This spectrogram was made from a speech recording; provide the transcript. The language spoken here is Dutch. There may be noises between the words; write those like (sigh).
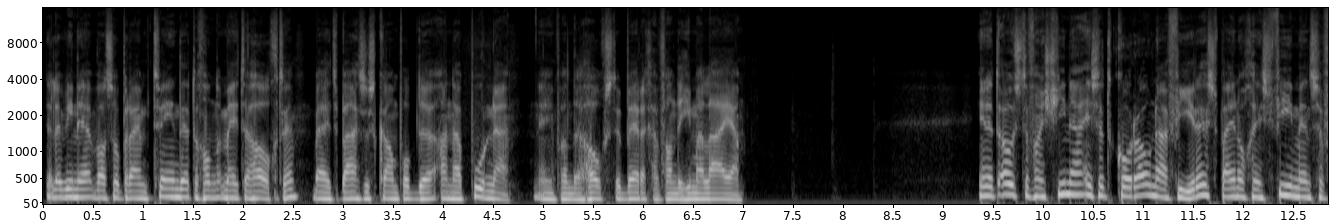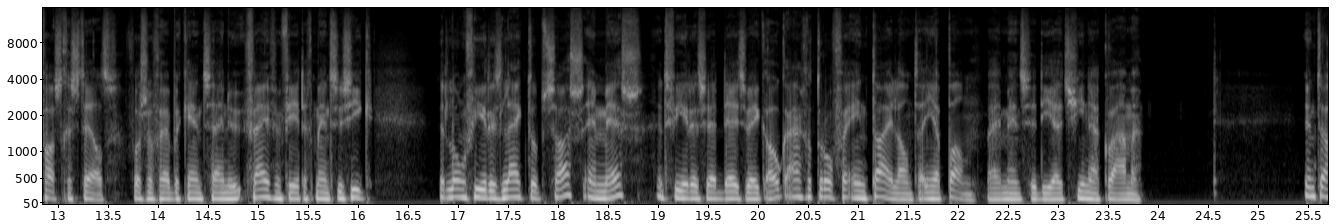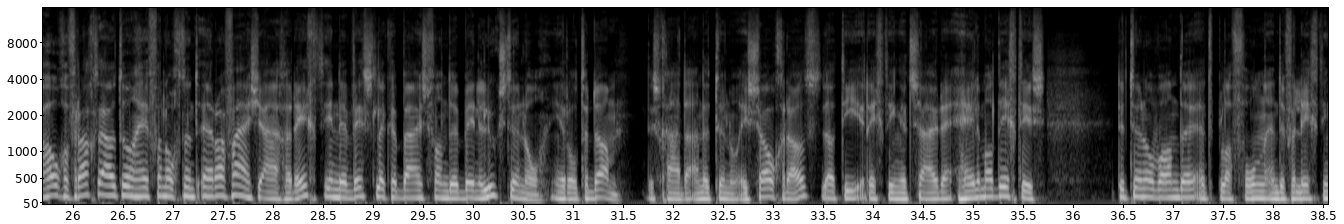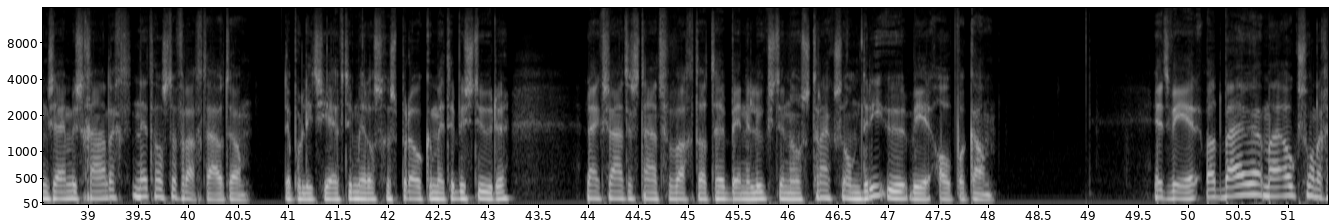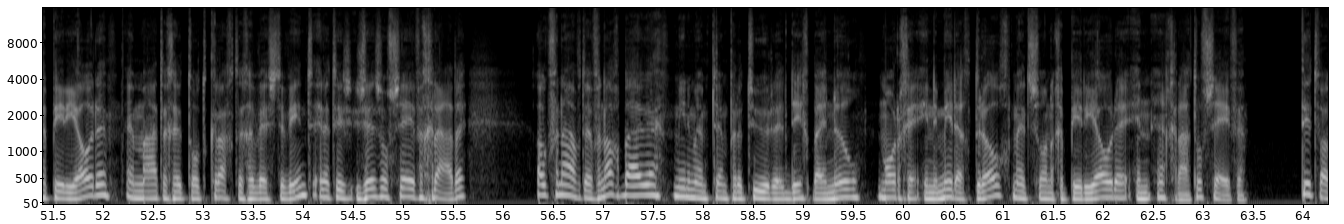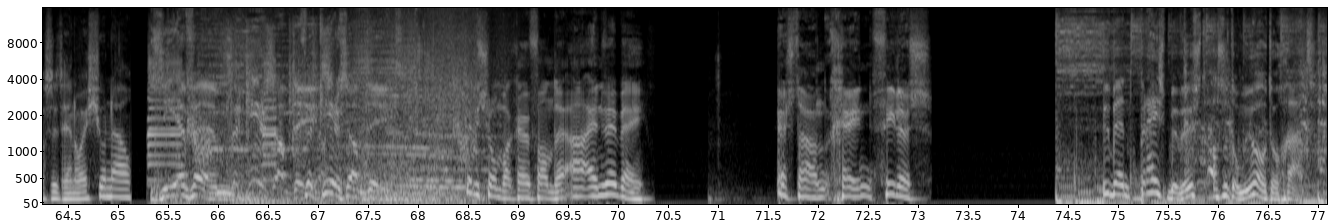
De lawine was op ruim 3200 meter hoogte... bij het basiskamp op de Annapurna... een van de hoogste bergen van de Himalaya. In het oosten van China is het coronavirus bij nog eens vier mensen vastgesteld. Voor zover bekend zijn nu 45 mensen ziek. Het longvirus lijkt op SARS en MERS. Het virus werd deze week ook aangetroffen in Thailand en Japan... bij mensen die uit China kwamen. Een te hoge vrachtauto heeft vanochtend een ravage aangericht... in de westelijke buis van de Benelux-tunnel in Rotterdam. De schade aan de tunnel is zo groot dat die richting het zuiden helemaal dicht is... De tunnelwanden, het plafond en de verlichting zijn beschadigd, net als de vrachtauto. De politie heeft inmiddels gesproken met de bestuurder. Rijkswaterstaat verwacht dat de Benelux-tunnel straks om drie uur weer open kan. Het weer, wat buien, maar ook zonnige perioden. Een matige tot krachtige westenwind en het is 6 of 7 graden. Ook vanavond en vannacht buien, minimumtemperaturen dicht bij nul. Morgen in de middag droog met zonnige perioden en een graad of 7. Dit was het NOS Journaal. ZFM, verkeersupdate. verkeersupdate. Dit is John Bakker van de ANWB. Er staan geen files. U bent prijsbewust als het om uw auto gaat.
